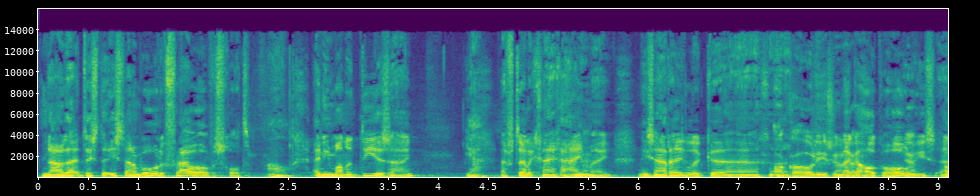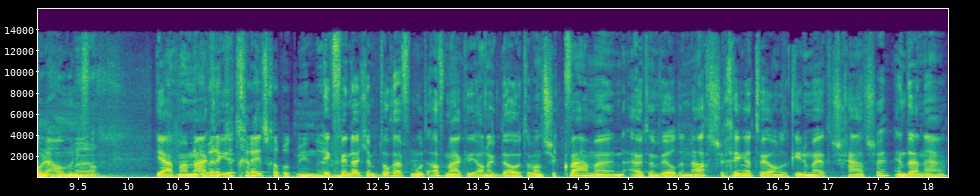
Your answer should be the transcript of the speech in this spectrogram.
Nou, het is, er is daar een behoorlijk vrouwenoverschot. Oh, En die mannen die er zijn, ja. daar vertel ik geen geheim mee... die zijn redelijk... eh, eh, Alcoholisch en Lekker alcoholisch. Oh, daar houden we niet van. Ja, maar dan maak werkt je... het gereedschap wat minder. Ik vind dat je hem toch even moet afmaken, die anekdote. Want ze kwamen uit een wilde nacht. Ze gingen 200 kilometer schaatsen. En daarna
